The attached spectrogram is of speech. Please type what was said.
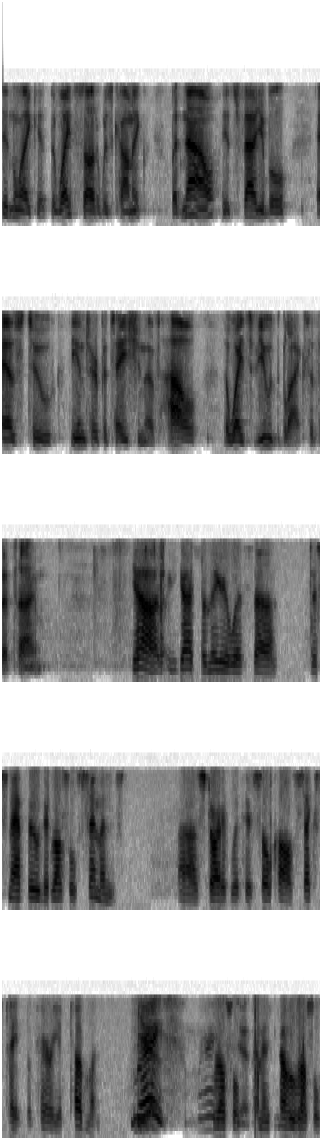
didn't like it. The whites thought it was comic, but now it's valuable as to the interpretation of how the whites viewed the blacks at that time. Yeah, are you guys familiar with uh, the snafu that Russell Simmons uh, started with his so-called sex tape of Harriet Tubman? right, right. Russell Yes. Simmons, you know who Russell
